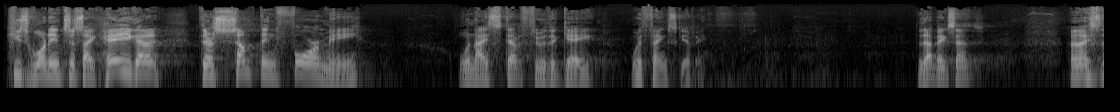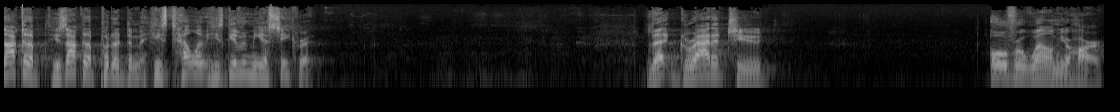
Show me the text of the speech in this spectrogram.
he's wanting to say, hey, you gotta, there's something for me when I step through the gate with thanksgiving. Does that make sense? And he's not gonna, he's not gonna put a, he's telling, he's giving me a secret. Let gratitude overwhelm your heart.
